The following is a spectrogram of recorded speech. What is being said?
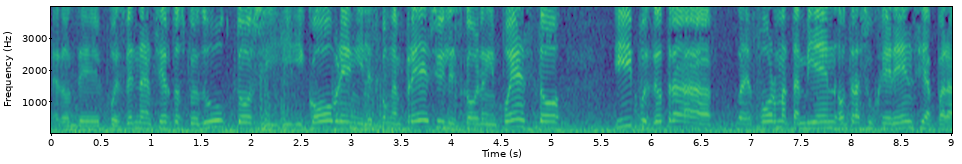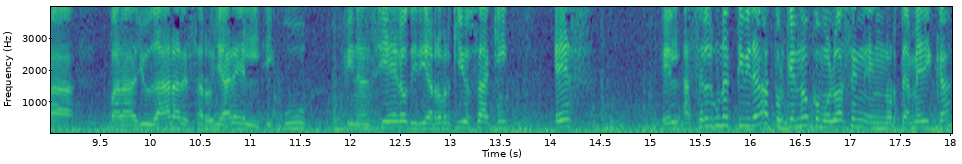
eh, donde pues vendan ciertos productos y, cobren y les pongan precio y les cobran impuesto. Y pues de otra forma también, otra sugerencia para, para ayudar a desarrollar el IQ financiero, diría Robert Kiyosaki, es el hacer alguna actividad, ¿por qué no? Como lo hacen en Norteamérica,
